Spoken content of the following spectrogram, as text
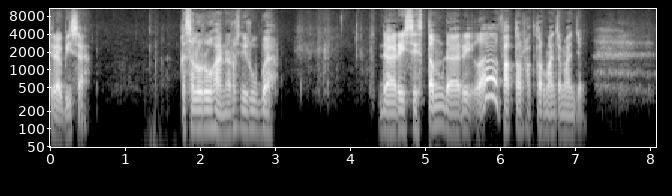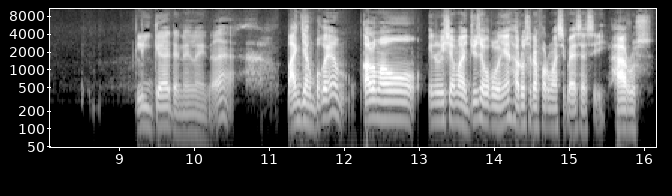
Tidak bisa. Keseluruhan harus dirubah. Dari sistem dari wah faktor-faktor macam-macam. Liga dan lain-lain. Panjang. Pokoknya kalau mau Indonesia maju sepak bolanya harus reformasi PSSI harus.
